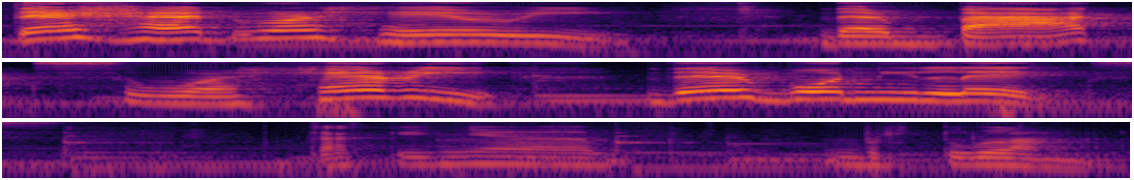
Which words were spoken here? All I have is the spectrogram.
Their head were hairy. Their backs were hairy. Their bony legs. Kakinya bertulang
